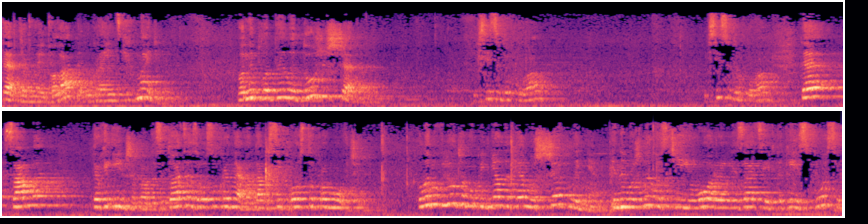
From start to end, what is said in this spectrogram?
тендерної палати українських медіа. Вони платили дуже щедро. І всі це друкували. І всі це друкували. Те саме, трохи інша, правда, ситуація з Росукренерго, там всі просто промовчали. Коли ми в лютому підняли тему щеплення і неможливості його реалізації в такий спосіб,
